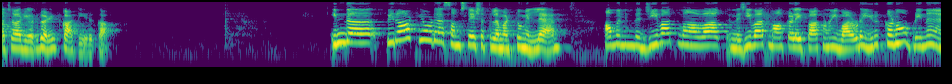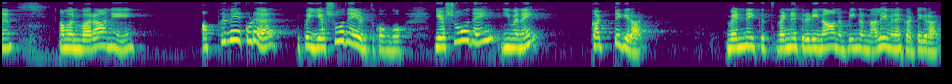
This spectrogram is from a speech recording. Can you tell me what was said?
ஆச்சாரியர்கள் காட்டியிருக்கா. இந்த பிராட்டியோட சம்ஸ்லேஷத்துல மட்டும் இல்லை அவன் இந்த ஜீவாத்மாவா இந்த ஜீவாத்மாக்களை பார்க்கணும் இவாளோட இருக்கணும் அப்படின்னு அவன் வரானே அப்பவே கூட இப்ப யசோதை எடுத்துக்கோங்க. யசோதை இவனை கட்டுகிறாள். வெண்ணெய்க்கு வெண்ணெய் திருடினான் அப்படிங்கிறதுனால இவனை கட்டுகிறாள்.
